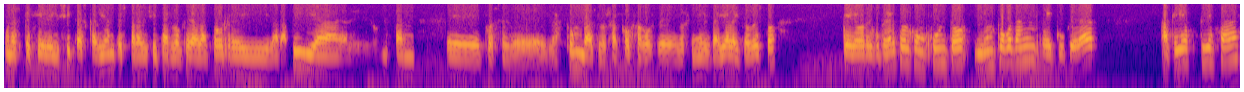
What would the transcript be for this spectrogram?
una especie de visitas que había antes para visitar lo que era la torre y la capilla donde están eh, pues eh, las tumbas los sarcófagos de los señores de Ayala y todo esto pero recuperar todo el conjunto y un poco también recuperar aquellas piezas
